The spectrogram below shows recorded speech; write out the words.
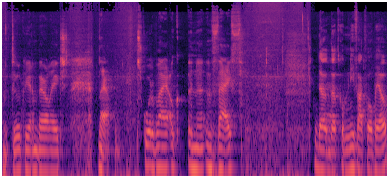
Natuurlijk weer een barrel aged. Nou ja, scoorde bij mij ook een, een 5. Dat, dat komt niet vaak voor bij jou.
